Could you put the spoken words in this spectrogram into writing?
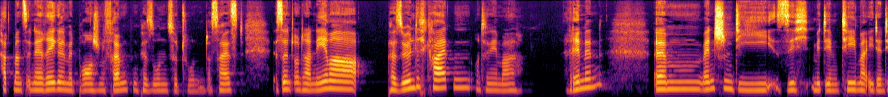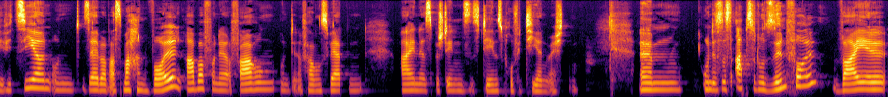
hat man es in der Regel mit branchenfremden Personen zu tun. Das heißt, es sind Unternehmer Persönlichkeiten, Unternehmerinnen, ähm, Menschen, die sich mit dem Thema identifizieren und selber was machen wollen, aber von der Erfahrung und den Erfahrungswerten eines bestehenden Systems profitieren möchten. Ähm, und es ist absolut sinnvoll, weil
